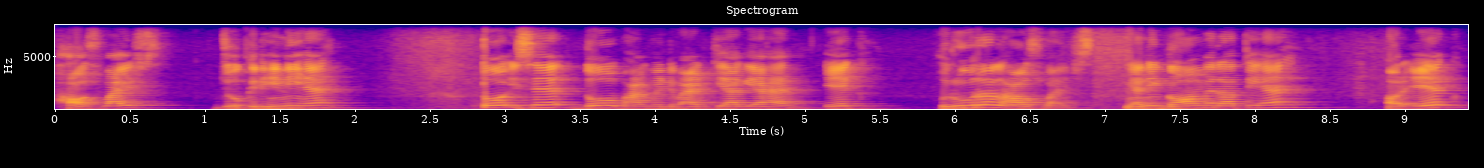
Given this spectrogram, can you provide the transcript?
हाउस वाइफ्स जो गृहिणी है तो इसे दो भाग में डिवाइड किया गया है, एक रूरल हाउस वाइफ्स यानी गाँव में रहती हैं और एक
